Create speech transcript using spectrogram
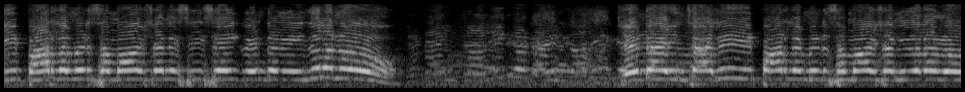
ఈ పార్లమెంట్ సమావేశాన్ని సీసీఐకి వెంటనే నిధులను కేటాయించాలి ఈ పార్లమెంట్ సమావేశ నిధులను.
